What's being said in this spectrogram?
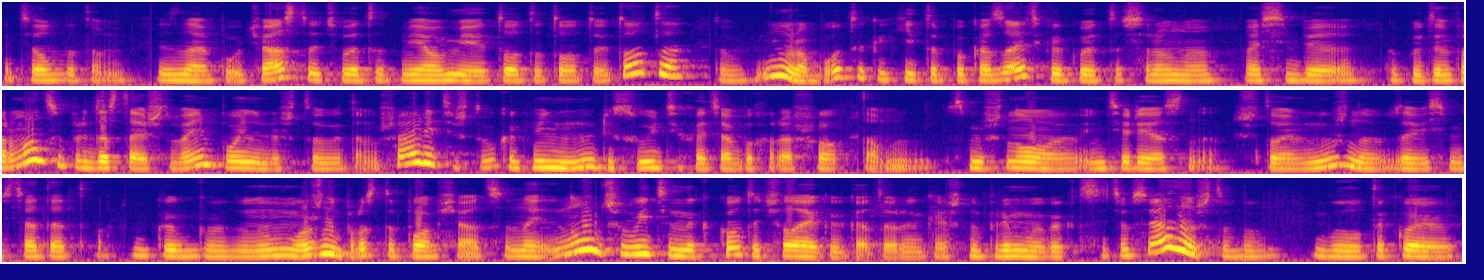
хотел бы там, не знаю, поучаствовать в этот, я умею то-то, то-то и то-то, ну, работы какие-то показать, какой-то все равно о себе какую-то информацию предоставить, чтобы они поняли, что вы там шарите, что вы как минимум ну, рисуете хотя бы хорошо, там, смешно, интересно, что им нужно в зависимости от этого. Ну, как бы, ну, можно просто пообщаться. Ну, лучше выйти на какого-то человека, который, конечно, напрямую как-то с этим связан, чтобы было такое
